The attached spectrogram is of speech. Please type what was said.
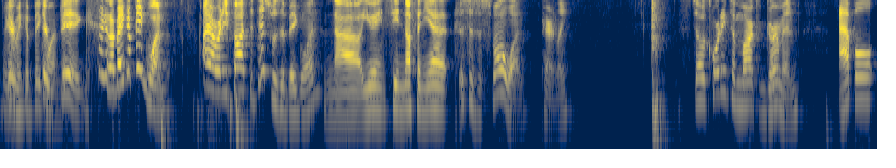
They're, gonna make a big they're one. big. They're gonna make a big one. I already thought that this was a big one. No, you ain't seen nothing yet. This is a small one, apparently. So, according to Mark Gurman, Apple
